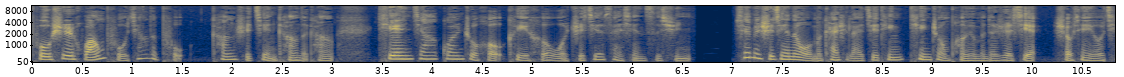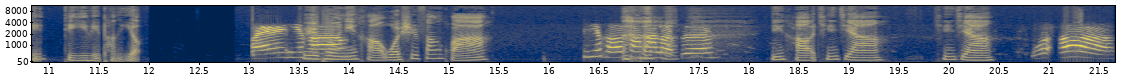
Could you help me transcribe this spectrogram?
浦是黄浦江的浦，康是健康的康。添加关注后，可以和我直接在线咨询。下面时间呢，我们开始来接听听众朋友们的热线。首先有请第一位朋友。喂，你好。这位朋友您好，我是芳华。你好，芳华老师。你好，请讲，请讲。我啊。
